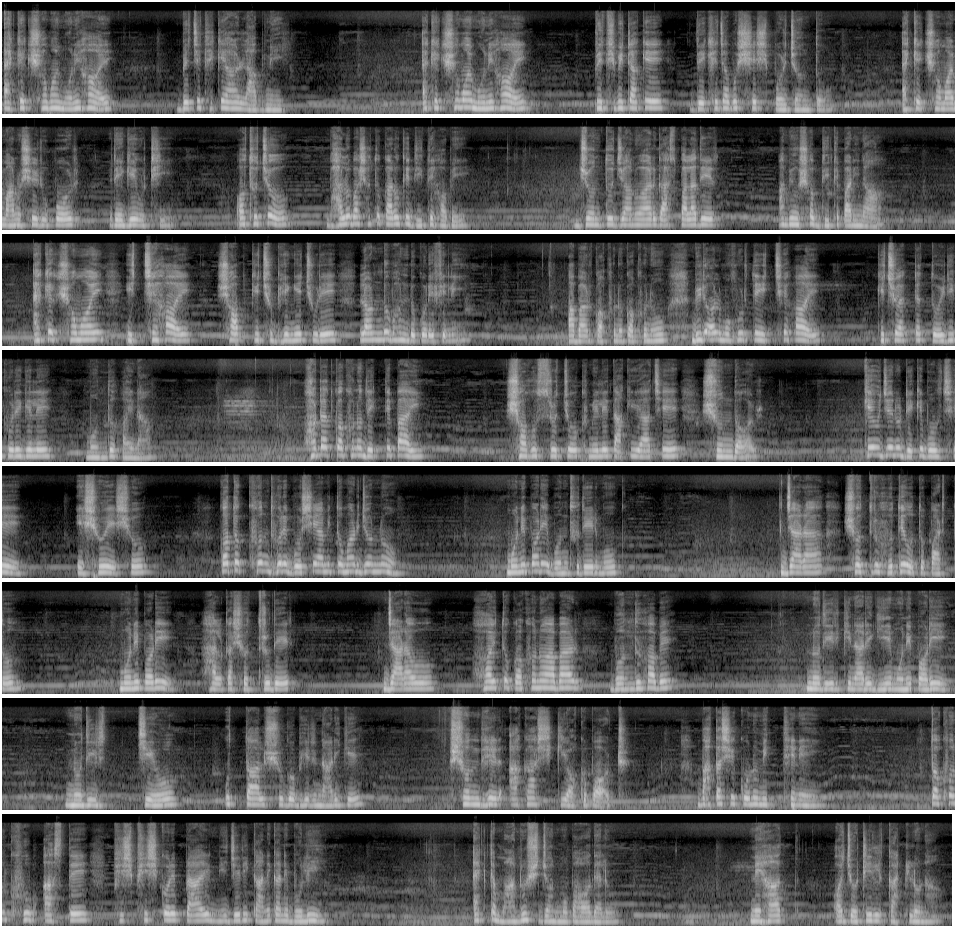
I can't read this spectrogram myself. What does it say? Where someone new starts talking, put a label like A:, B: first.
A: এক এক সময় মনে হয় বেঁচে থেকে আর লাভ নেই। এক এক সময় মনে হয় পৃথিবীটাকে দেখে যাব শেষ পর্যন্ত। এক এক সময় মানুষের উপর রেগে উঠি। অথচ ভালোবাসা তো কারোকে দিতে হবে। জন্তু, জানোয়ার, গাছপালাদের আমি ওসব দিতে পারি না। এক এক সময় ইচ্ছে হয় সব কিছু ভেঙে চুরে লণ্ডভণ্ড করে ফেলি। আবার কখনো কখনো বিরল মুহূর্তে ইচ্ছে হয় কিছু একটা তৈরি করে গেলে মন্দ হয় না। হঠাৎ কখনো দেখতে পাই সহস্র চোখ মেলে তাকিয়ে আছে সুন্দর। কেউ যেন ডেকে বলছে এসো এসো। কতক্ষণ ধরে বসে আমি তোমার জন্য? মনে পড়ে বন্ধুদের মুখ। যারা শত্রু হতেও তো পারত। মনে পড়ে হালকা শত্রুদের। যারাও হয়তো কখনো আবার বন্ধু হবে। নদীর কিনারে গিয়ে মনে পড়ে নদীর চেয়েও উত্তাল সুগভীর নারীকে সন্ধ্যের আকাশ কি অকপট। বাতাসে কোনো মিথ্যে নেই। তখন খুব আস্তে ফিসফিস করে প্রায় নিজেরই কানে কানে বলি, একটা মানুষ জন্ম পাওয়া গেল। নেহাত অজটিল কাটল না।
